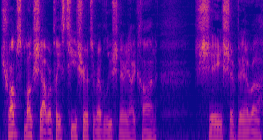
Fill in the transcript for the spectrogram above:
Trump's mugshot replaced T-shirts of revolutionary icon Che Guevara.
